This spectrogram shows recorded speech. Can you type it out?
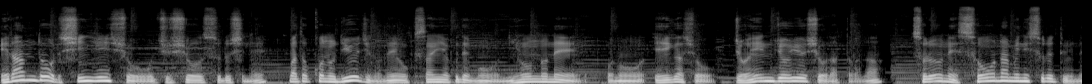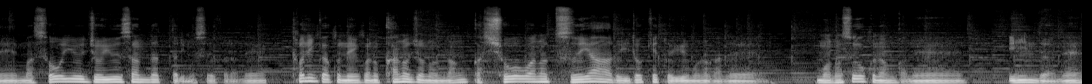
エランドール新人賞を受賞するしね、またこのリュウジのね、奥さん役でも日本のね、この映画賞、助演女優賞だったかな。それをね、総なめにするというね、まあそういう女優さんだったりもするからね。とにかくね、この彼女のなんか昭和の艶ある色気というものがね、ものすごくなんかね、いいんだよね。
